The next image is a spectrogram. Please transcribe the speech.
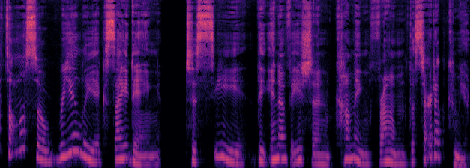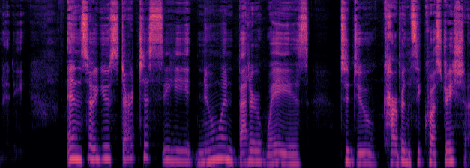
it's also really exciting to see the innovation coming from the startup community. And so you start to see new and better ways to do carbon sequestration.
